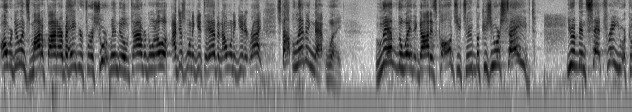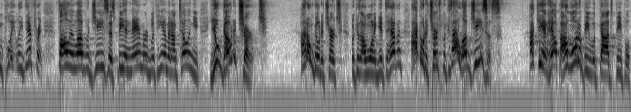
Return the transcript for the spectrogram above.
all we're doing is modifying our behavior for a short window of time. We're going, oh, I just want to get to heaven. I want to get it right. Stop living that way. Live the way that God has called you to because you are saved. You have been set free. You are completely different. Fall in love with Jesus, be enamored with Him, and I'm telling you, you'll go to church. I don't go to church because I want to get to heaven. I go to church because I love Jesus. I can't help it. I want to be with God's people.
